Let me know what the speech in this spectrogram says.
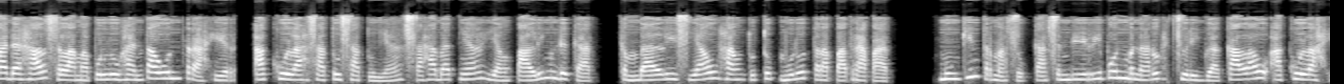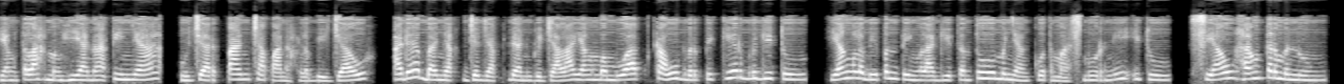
Padahal selama puluhan tahun terakhir, akulah satu-satunya sahabatnya yang paling dekat, Kembali Xiao Hang tutup mulut rapat-rapat. Mungkin termasuk kau sendiri pun menaruh curiga kalau akulah yang telah mengkhianatinya, ujar panca panah lebih jauh, ada banyak jejak dan gejala yang membuat kau berpikir begitu, yang lebih penting lagi tentu menyangkut emas murni itu, Xiao Hang termenung,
